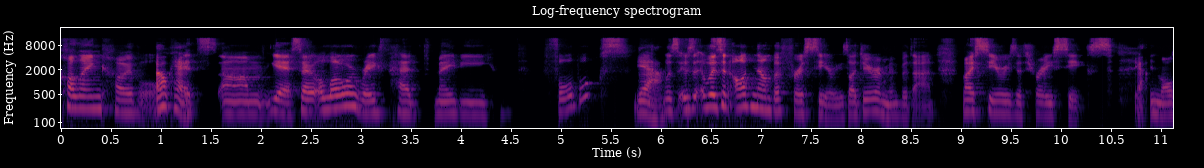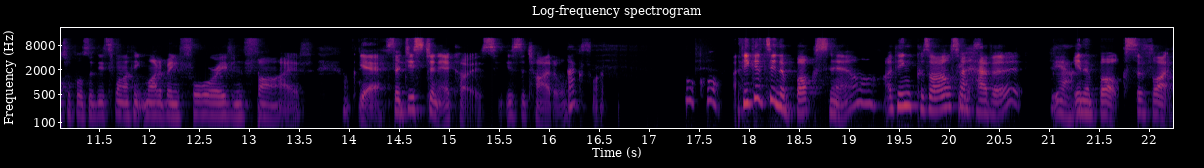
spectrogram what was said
Colleen Coble. Okay. It's um yeah, so Aloha Reef had maybe four books. Yeah. It was, it was it was an odd number for a series. I do remember that. Most series are three, six. Yeah. In multiples of this one, I think might have been four or even five. Okay. Yeah. So Distant Echoes is the title. Excellent. Oh, cool. I think it's in a box now. I think because I also yes. have it yeah. in a box of like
